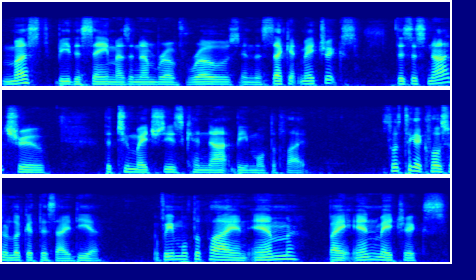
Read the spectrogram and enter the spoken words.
must be the same as the number of rows in the second matrix. This is not true the two matrices cannot be multiplied. So let's take a closer look at this idea. If we multiply an m by n matrix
